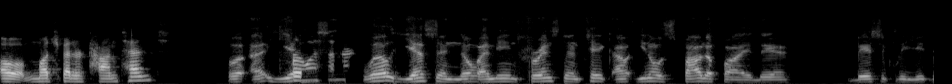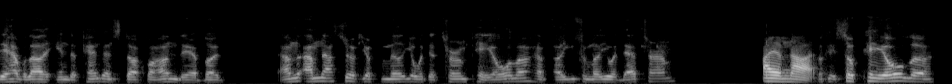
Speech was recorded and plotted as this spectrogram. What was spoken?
a much better content well, uh, yeah, well, yes and no. I mean, for instance, take out, you know, Spotify. There, basically, they have a lot of independent stuff on there. But I'm, I'm not sure if you're familiar with the term payola. Have, are you familiar with that term? I am not. Okay, so payola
